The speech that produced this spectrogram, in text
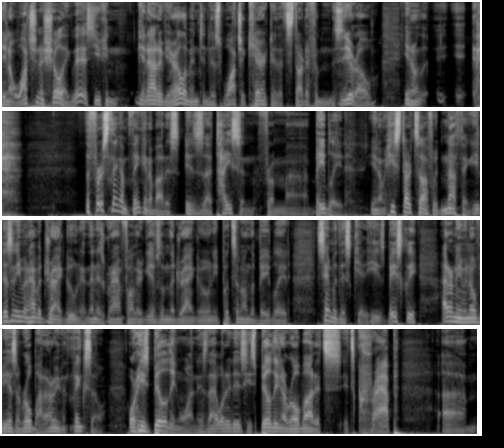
you know, watching a show like this, you can get out of your element and just watch a character that started from zero. You know, it, the first thing I'm thinking about is is uh, Tyson from uh, Beyblade. You know, he starts off with nothing. He doesn't even have a dragoon, and then his grandfather gives him the dragoon. He puts it on the Beyblade. Same with this kid. He's basically, I don't even know if he has a robot. I don't even think so. Or he's building one. Is that what it is? He's building a robot. It's it's crap. Um,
